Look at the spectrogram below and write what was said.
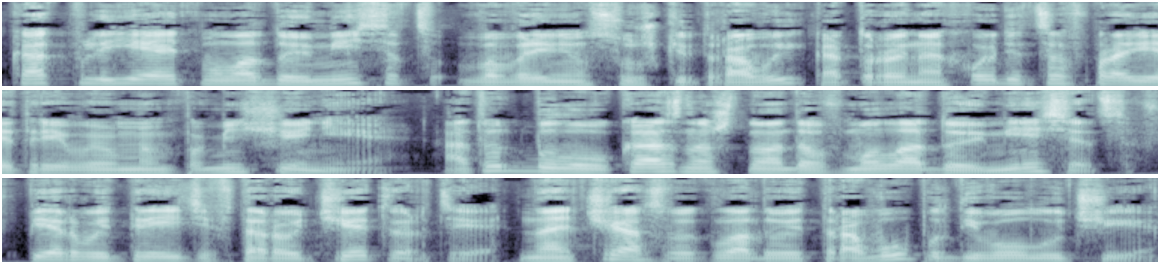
как влияет молодой месяц во время сушки травы, которая находится в проветриваемом помещении? А тут было указано, что надо в молодой месяц, в первой трети второй четверти, на час выкладывать траву под его лучи.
